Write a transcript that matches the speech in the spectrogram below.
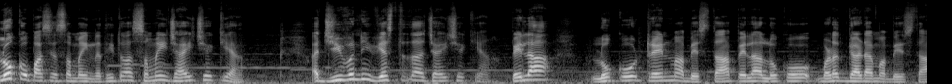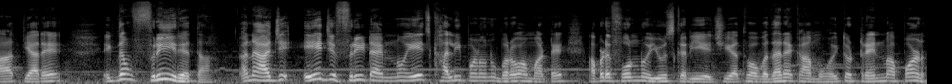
લોકો પાસે સમય નથી. તો આ સમય જાય છે ક્યાં? આ જીવનની વ્યસ્તતા જાય છે ક્યાં? પહેલાં લોકો ટ્રેનમાં બેસતા, પહેલાં લોકો બળદગાડામાં બેસતા, ત્યારે એકદમ ફ્રી રહેતા. અને આજે એ જ ફ્રી ટાઈમનો એ જ ખાલીપણોનું ભરવા માટે આપણે ફોનનો યુઝ કરીએ છીએ અથવા વધારે કામ હોય તો ટ્રેનમાં પણ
